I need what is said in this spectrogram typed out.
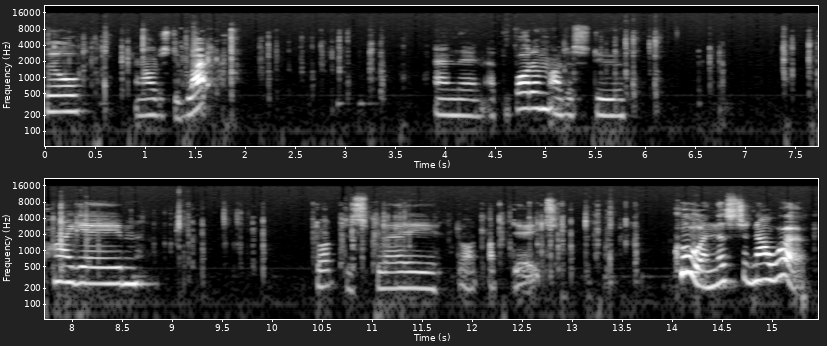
fill, and I'll just do black. And then at the bottom I'll just do pygame dot display dot update. Cool and this should now work.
